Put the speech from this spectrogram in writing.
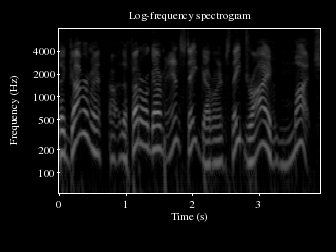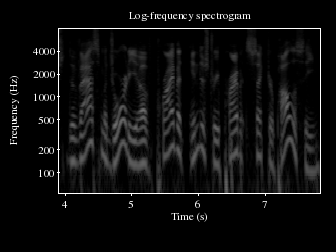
the government, uh, the federal government and state governments, they drive much, the vast majority of private industry, private sector policy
